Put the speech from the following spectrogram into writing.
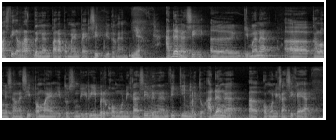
pasti erat dengan para pemain Persib gitu kan. Ya. Ada nggak sih eh, gimana eh, kalau misalnya si pemain itu sendiri berkomunikasi dengan Viking gitu? Ada nggak eh, komunikasi kayak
